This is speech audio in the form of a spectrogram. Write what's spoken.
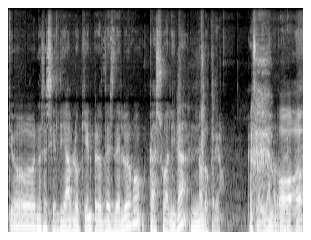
yo no sé si el diablo quién, pero desde luego casualidad no lo creo. Casualidad no lo creo. O,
